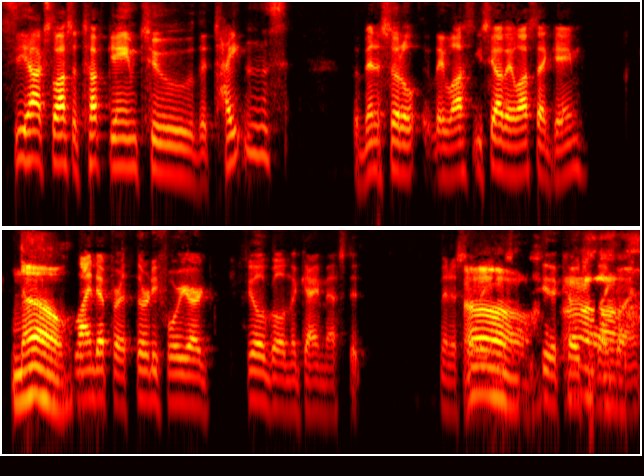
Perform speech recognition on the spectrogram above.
Seahawks lost a tough game to the Titans, but Minnesota they lost. You see how they lost that game? No. Lined up for a 34 yard field goal, and the guy messed it. Minnesota. You Oh. see the coach is like Oh. going.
